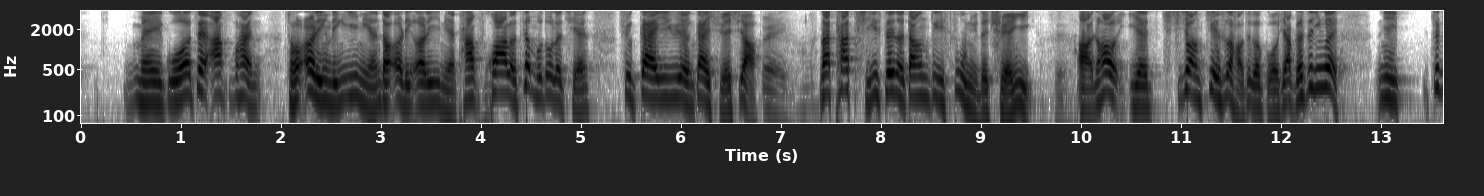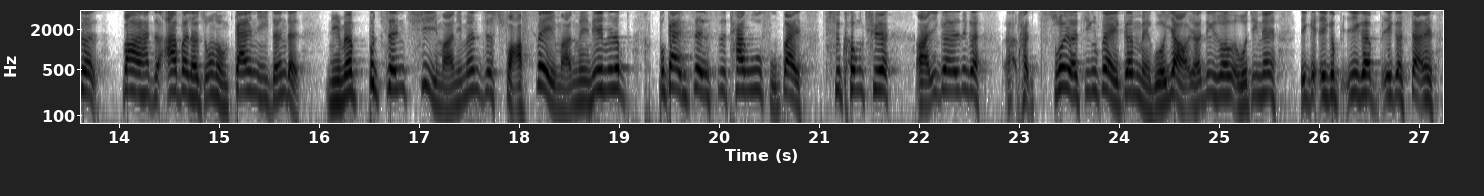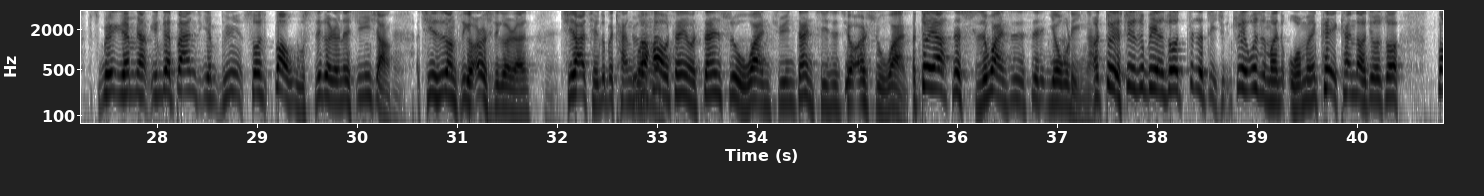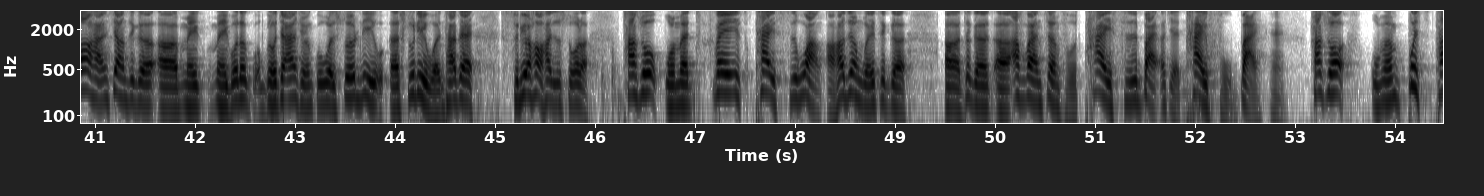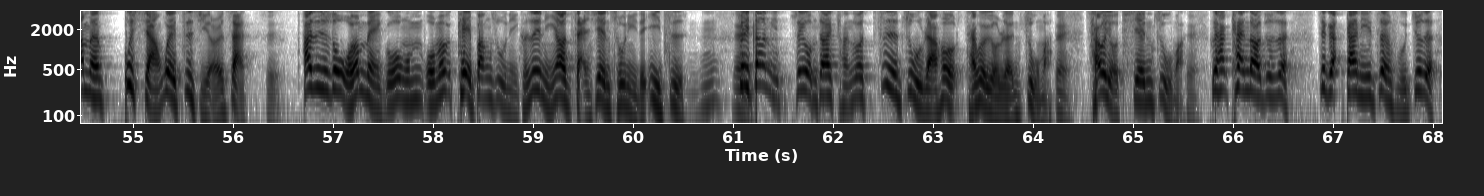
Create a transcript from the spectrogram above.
美国在阿富汗从二零零一年到二零二一年，他花了这么多的钱去盖医院、盖学校，对，那他提升了当地妇女的权益，啊，然后也希望建设好这个国家。可是因为你这个包括他的阿富汗的总统甘尼等等，你们不争气嘛，你们就耍废嘛，每天都不干正事，贪污腐败，吃空缺。啊，一个那个，他所有的经费跟美国要，要，例如说，我今天一个一个一个一个三，原原一个班，原比如说报五十个人的军饷，其实上只有二十个人，其他钱都被贪光了。号称有三十五万军，但其实只有二十五万。对啊，那十万是是幽灵啊。啊，对，所以就变成说这个地区，所以为什么我们可以看到，就是说，包含像这个呃美美国的国家安全顾问孙立呃苏立文，他在十六号他就说了，他说我们非太失望啊，他认为这个。呃，这个呃，阿富汗政府太失败，而且太腐败。他说我们不，他们不想为自己而战。是，他就是说我们美国，我们我们可以帮助你，可是你要展现出你的意志。嗯，所以当你，所以我们才常说自助，然后才会有人助嘛。对，才会有天助嘛。所以他看到就是这个甘尼政府就是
